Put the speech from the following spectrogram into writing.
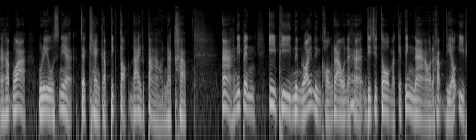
นะครับว่า Reels เนี่ยจะแข่งกับ TikTok ได้หรือเปล่านะครับอ่านี่เป็น EP 101 ของเรานะฮะ Digital Marketing Now นะครับ เดี๋ยว EP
